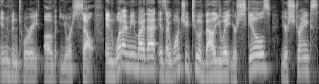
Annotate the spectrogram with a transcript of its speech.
inventory of yourself. And what I mean by that is I want you to evaluate your skills, your strengths,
